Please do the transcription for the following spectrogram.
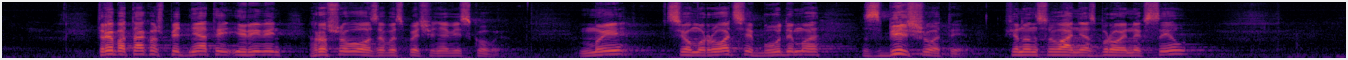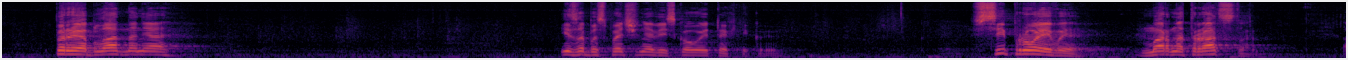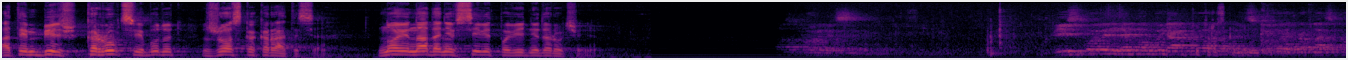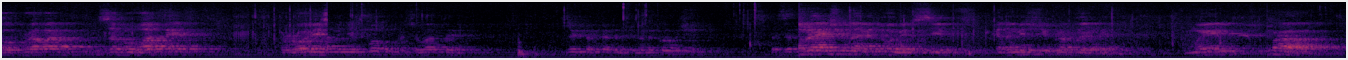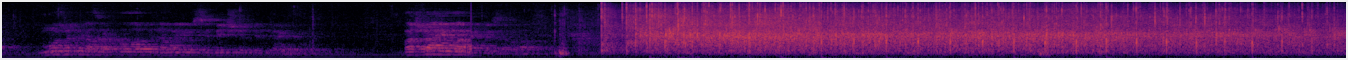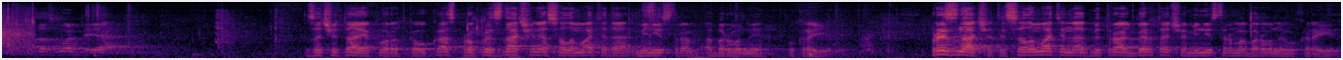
Треба також підняти і рівень грошового забезпечення військових. Ми в цьому році будемо збільшувати фінансування Збройних сил, переобладнання і забезпечення військовою технікою. Всі прояви марнотратства, а тим більш корупції, будуть жорстко каратися. Мною надані всі відповідні доручення. Вам дякую увагу. Дозвольте я зачитаю коротко указ про призначення Соломатіна міністром оборони України. Призначити Соломатіна Дмитра Альбертовича міністром оборони України.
